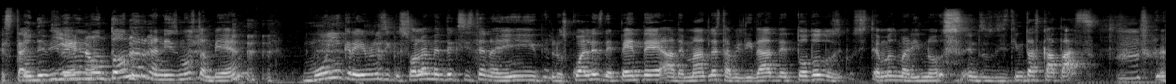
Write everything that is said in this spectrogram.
Está donde viven lleno. un montón de organismos también, muy increíbles y que solamente existen ahí, de los cuales depende además la estabilidad de todos los ecosistemas marinos en sus distintas capas.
